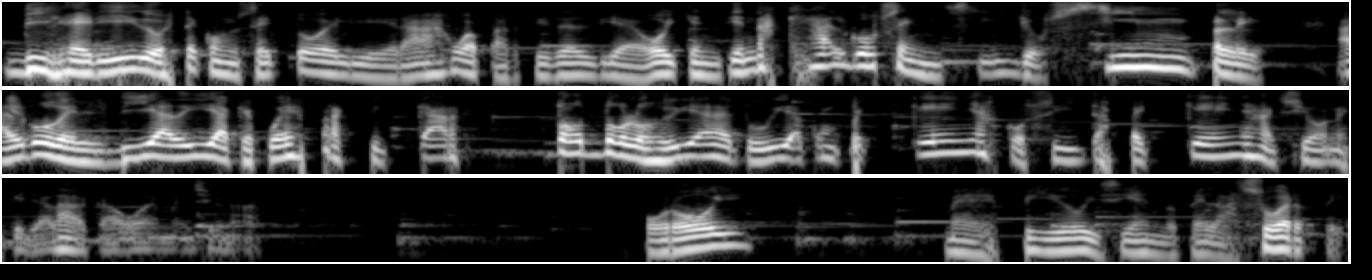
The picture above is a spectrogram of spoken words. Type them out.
digerido este concepto de liderazgo a partir del día de hoy. Que entiendas que es algo sencillo, simple, algo del día a día que puedes practicar todos los días de tu vida con pequeñas cositas, pequeñas acciones que ya las acabo de mencionar. Por hoy me despido diciéndote la suerte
